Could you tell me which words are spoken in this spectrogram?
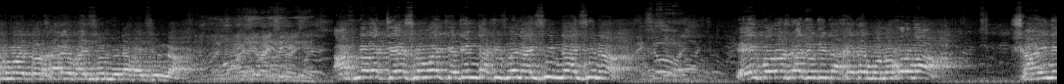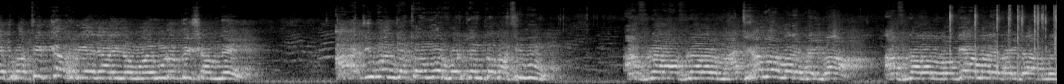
সময় দরকারে ভাইছুন না ভাইছুন না? আপনারা যে সময় যেদিন ডাকিছেন আইসিন না আইসি না? এই ভরসা যদি তাকে মনে করবা, সাইনে প্রতীক্ষা করিয়া জানি না ময় মুরব্বীর সামনে। আজীবন যত উমর পর্যন্ত বাঁচিব, আপনারা আপনার মাঝখানে আমার ভাইবা, আপনারা লগে আমার ভাইবা আমি।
